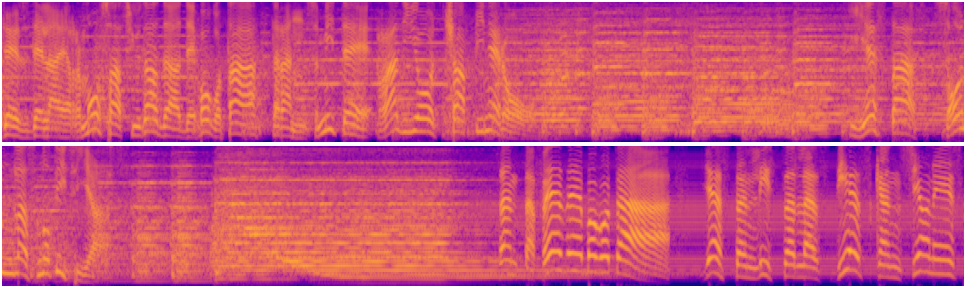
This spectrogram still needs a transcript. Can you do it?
Desde la hermosa ciudad de Bogotá, transmite Radio Chapinero. Y estas son las noticias. Santa Fe de Bogotá. Ya están listas las 10 canciones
